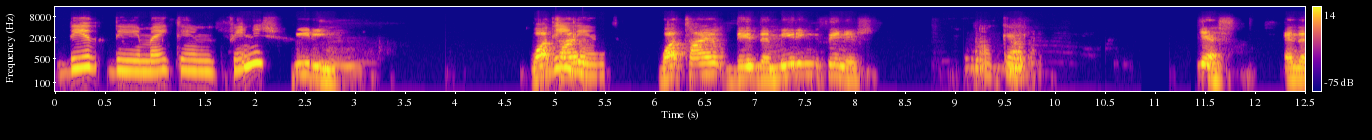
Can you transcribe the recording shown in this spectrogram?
did the meeting finish? Meeting. What time? Didn't. What time did the meeting finish? Okay. Yes, and the,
